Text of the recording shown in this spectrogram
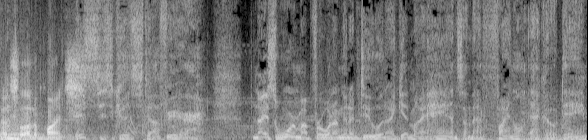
That's a lot of points. This is good stuff here. Nice warm-up for what I'm gonna do when I get my hands on that final Echo Dame.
